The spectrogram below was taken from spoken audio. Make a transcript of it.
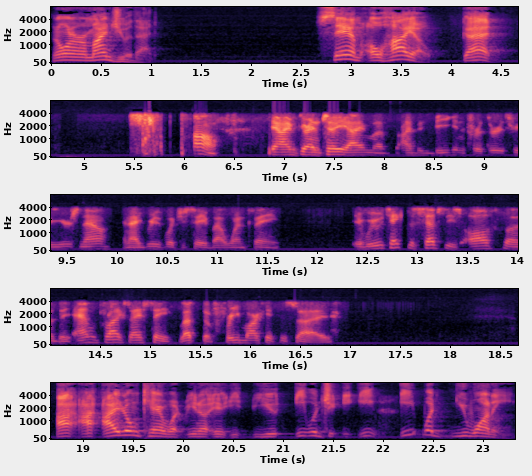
I don't want to remind you of that. Sam, Ohio, go ahead. Oh, yeah, I'm going to tell you, I'm a, I've been vegan for 33 years now, and I agree with what you say about one thing. If we would take the subsidies off uh, the animal products, I say let the free market decide. I, I, I don't care what you know. You eat what you eat. Eat what you want to eat.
